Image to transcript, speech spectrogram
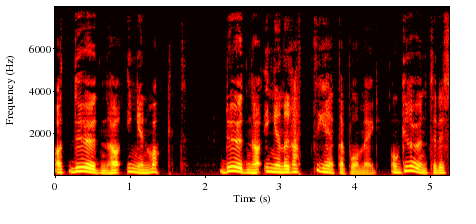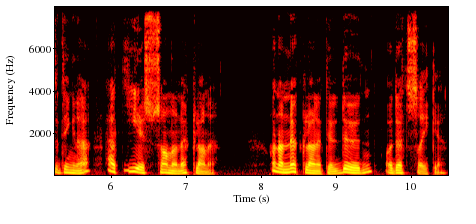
at døden har ingen makt. Døden har ingen rettigheter på meg, og grunnen til disse tingene er at Jesus han har nøklene. Han har nøklene til døden og dødsriket.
